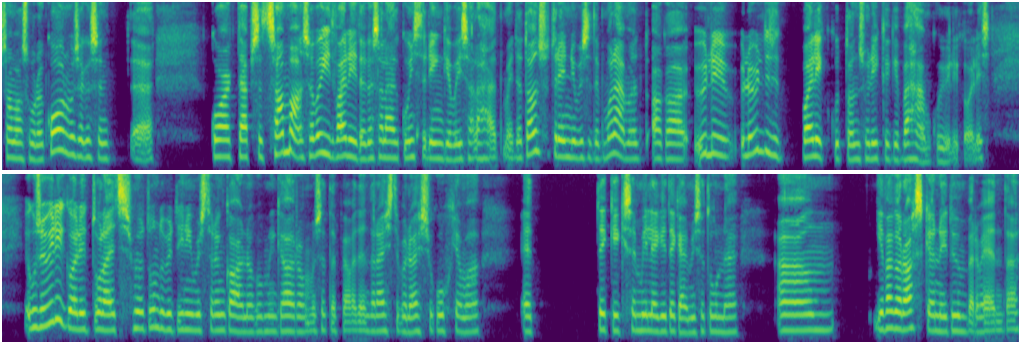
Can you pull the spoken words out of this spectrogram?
sama suure koormusega, see on äh, kogu aeg täpselt sama, sa võid valida, kas sa lähed kunstiringi või sa lähed, ma ei tea, tantsutrenni või sa teed mõlemat, aga üli, üleüldiselt valikut on sul ikkagi vähem kui ülikoolis. ja kui sa ülikooli tuled, siis mulle tundub, et inimestel on ka nagu mingi arvamus, et nad peavad endale hästi palju asju kuhjama, et tekiks see millegi tegemise tunne um,. ja väga raske on neid ümber veenda,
